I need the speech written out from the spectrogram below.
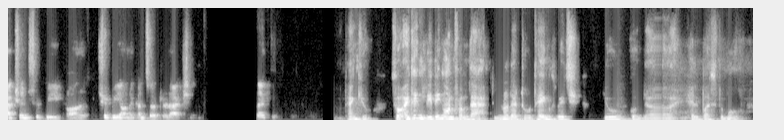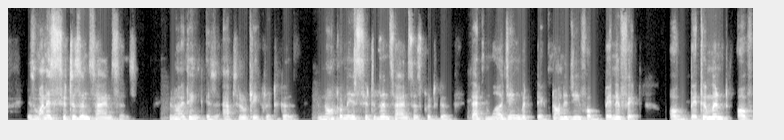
action should be on should be on a concerted action. Thank you. Thank you. So I think leading on from that, you know, there are two things which you could uh, help us to move. Is one is citizen sciences. You know, I think is absolutely critical. Not only is citizen is critical, that merging with technology for benefit of betterment of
